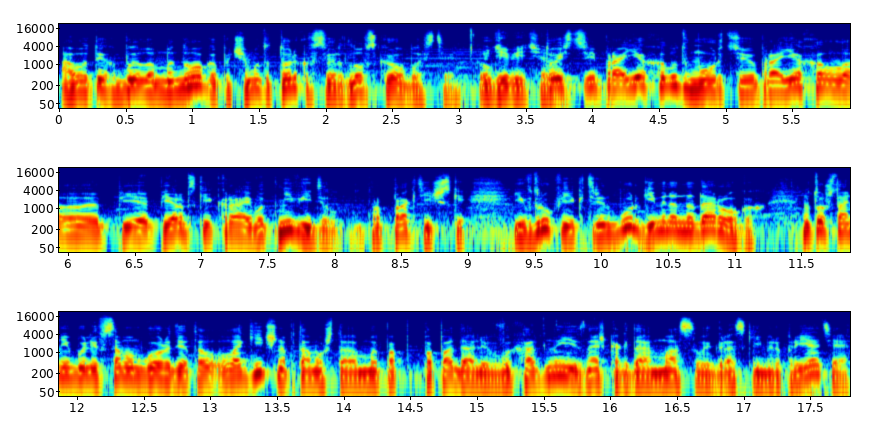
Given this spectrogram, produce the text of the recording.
а вот их было много почему-то только в Свердловской области. Удивительно. То есть проехал Удмуртию, проехал э, Пермский край, вот не видел практически. И вдруг в Екатеринбурге именно на дорогах. Ну, то, что они были в самом городе, это логично, потому что мы попадали в выходные, знаешь, когда массовые городские мероприятия,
